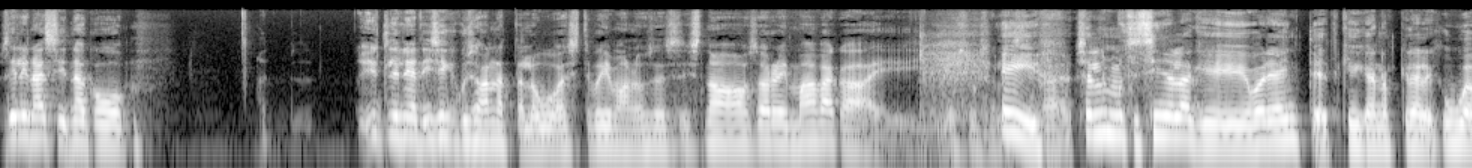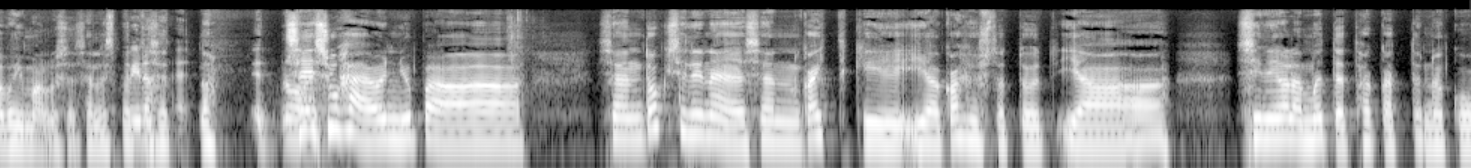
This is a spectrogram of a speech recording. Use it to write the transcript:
selline asi nagu ütle nii, et isegi kui sa annad talle uuesti võimaluse, siis no sorry, ma väga ei usu sellesse. ei, selles mõttes, et siin ei olegi varianti, et keegi annab kellelegi uue võimaluse selles mõttes, noh, et noh, no, see suhe on juba, see on toksiline ja see on katki ja kahjustatud ja siin ei ole mõtet hakata nagu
